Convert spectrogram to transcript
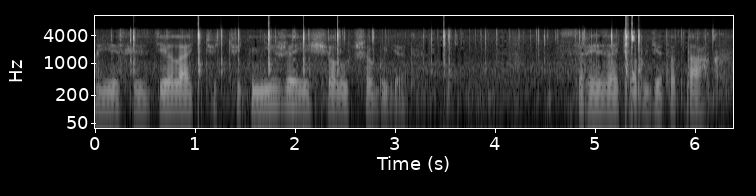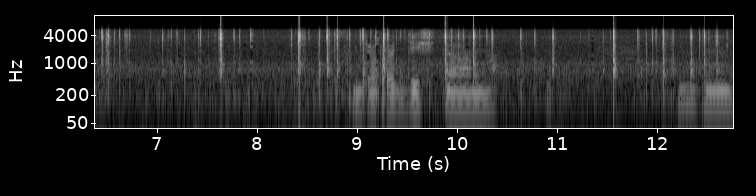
А если сделать чуть-чуть ниже, еще лучше будет. Срезать вот где-то так. Где-то 10, наверное. Мгм.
